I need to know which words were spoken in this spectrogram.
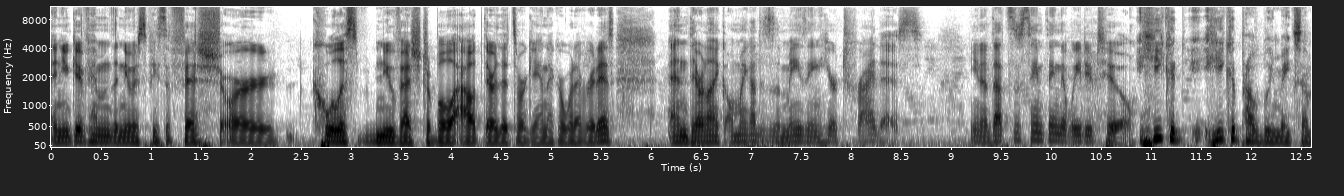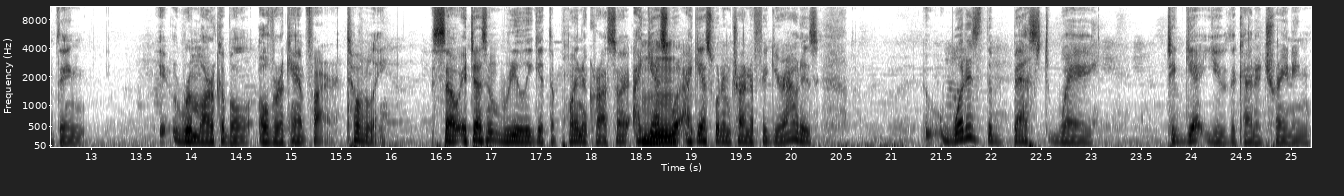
and you give him the newest piece of fish or coolest new vegetable out there that's organic or whatever it is, and they're like, "Oh my god, this is amazing! Here, try this." You know, that's the same thing that we do too. he could he could probably make something remarkable over a campfire. Totally. So it doesn't really get the point across. So I, I guess Mm-hmm. what I guess what I'm trying to figure out is what is the best way to get you the kind of training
